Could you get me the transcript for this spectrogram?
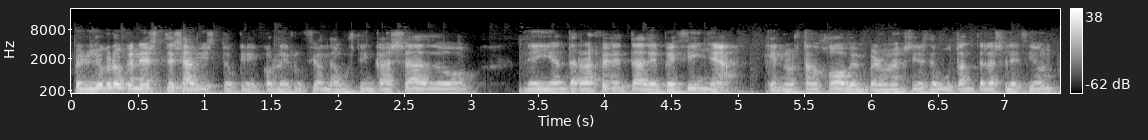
pero yo creo que en este se ha visto que con la irrupción de Agustín Casado, de Ian Terrafeta, de Peciña, que no es tan joven, pero aún así es debutante en la selección,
